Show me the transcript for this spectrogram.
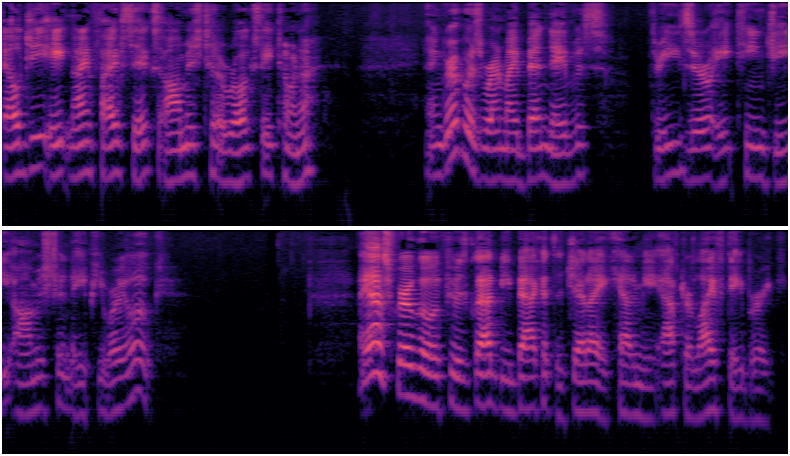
LG8956, homage to a Rolex Daytona. And Greg was wearing my Ben Nevis 3018G, homage to an AP Royal Oak. I asked Grogu if he was glad to be back at the Jedi Academy after Life Day break.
